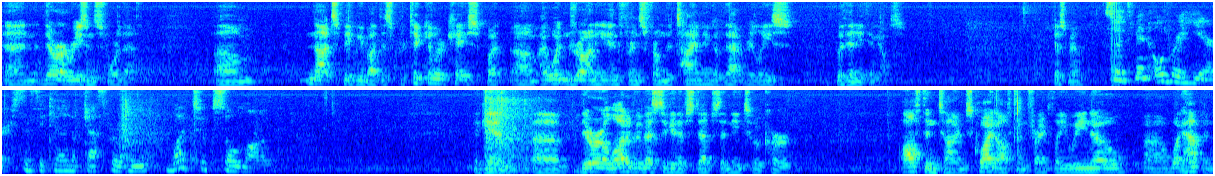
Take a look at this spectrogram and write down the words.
And there are reasons for that. Um, Not speaking about this particular case, but um, I wouldn't draw any inference from the timing of that release with anything else. Yes, ma'am? So it's been over a year since the killing of Jasper Wu. What took so long? Again, um, there are a lot of investigative steps that need to occur. Oftentimes, quite often frankly, we know uh, what happened.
